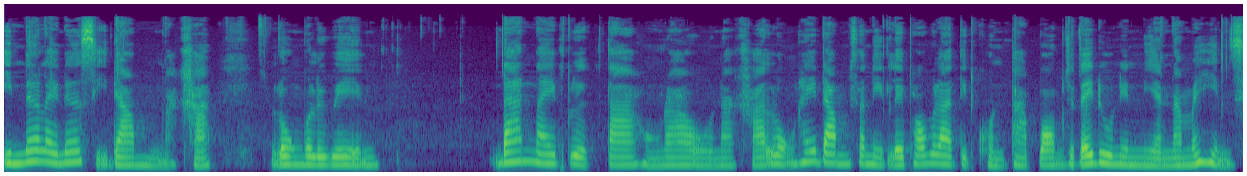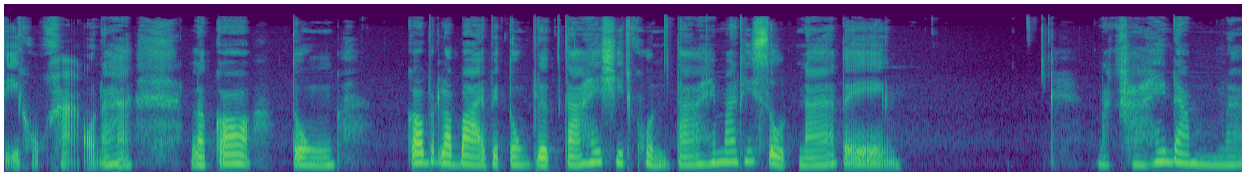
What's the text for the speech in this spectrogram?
อินเนอร์ไลเนอร์สีดำนะคะ ลงบริเวณด้านในเปลือกตาของเรานะคะ ลงให้ดำสนิทเลยเพราะเวลาติดขนตาปลอมจะได้ดูเนียนๆนะไม่เห็นสีขาวๆนะคะ แล้วก็ตรงก็ระบายไปตรงเปลือกตาให้ชิดขนตาให้มากที่สุดนะตัวเองนะคะให้ดำนะ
